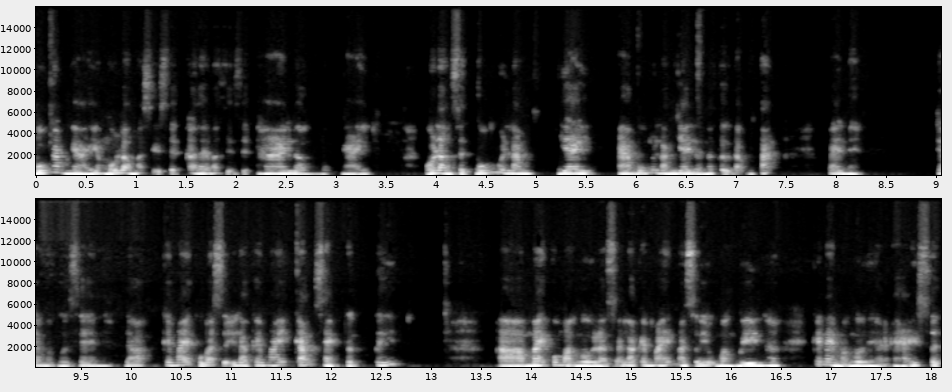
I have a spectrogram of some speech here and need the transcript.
4 năm ngày mỗi lần bác sĩ xịt có thể bác sĩ xịt hai lần một ngày. Mỗi lần xịt 45 giây a à 45 giây là nó tự động tắt. Đây nè cho mọi người xem. Đó cái máy của bác sĩ là cái máy cắm sạc trực tiếp à, máy của mọi người là sẽ là cái máy mà sử dụng bằng pin ha. Cái này mọi người hãy xịt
